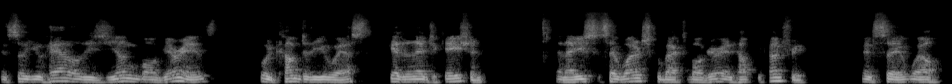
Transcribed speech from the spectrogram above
And so you had all these young Bulgarians who would come to the US, get an education. And I used to say, why don't you go back to Bulgaria and help the country? And say, well,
